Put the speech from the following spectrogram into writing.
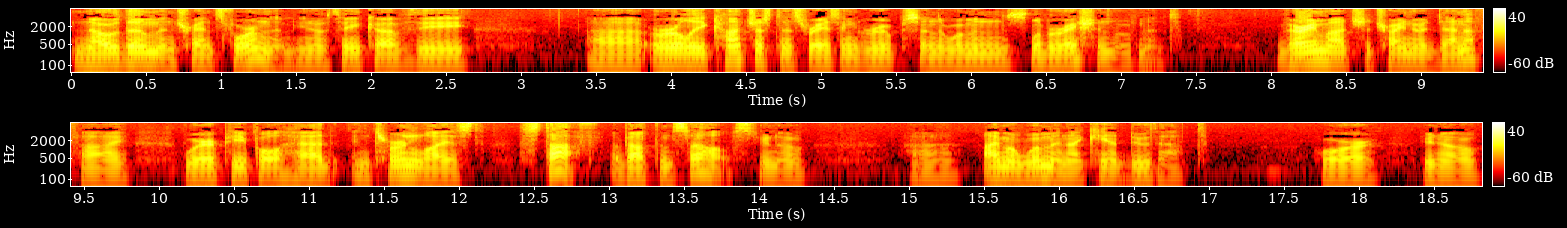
know them and transform them. You know, think of the uh, early consciousness raising groups and the women's liberation movement. Very much trying to identify where people had internalized stuff about themselves, you know. Uh, I'm a woman, I can't do that. Or, you know,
